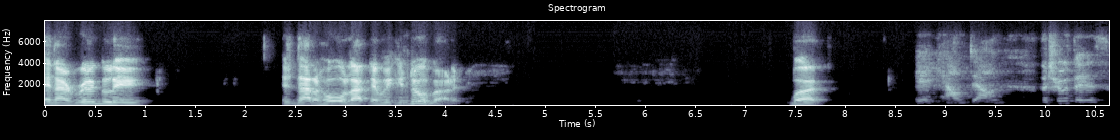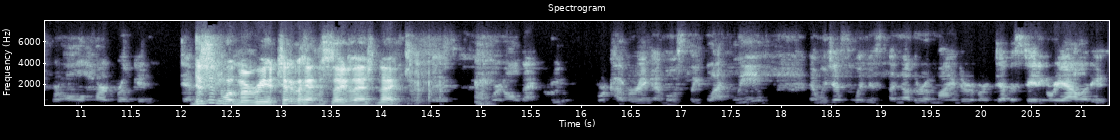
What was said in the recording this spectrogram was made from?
And I really believe there's not a whole lot that we can do about it. But countdown. The truth is, we're all heartbroken. This is what Maria Taylor had to say last night. we're in all that group. We're covering a mostly black leave, and we just witnessed another reminder of our devastating reality.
